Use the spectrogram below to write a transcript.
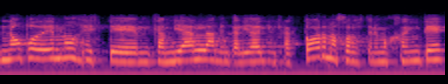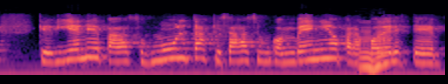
No podemos este, cambiar la mentalidad del infractor. Nosotros tenemos gente que viene, paga sus multas, quizás hace un convenio para poder este,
